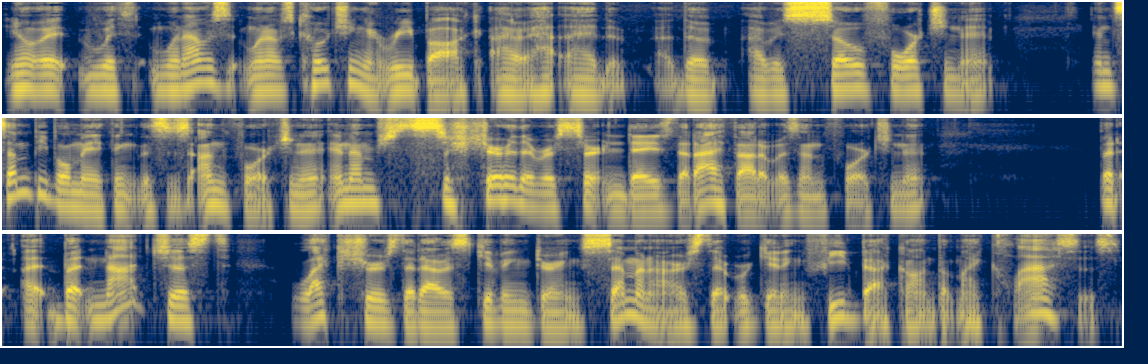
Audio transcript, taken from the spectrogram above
you know, it, with when I was when I was coaching at Reebok, I, had the, the, I was so fortunate. And some people may think this is unfortunate, and I'm sure there were certain days that I thought it was unfortunate. But uh, but not just lectures that I was giving during seminars that were getting feedback on, but my classes.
